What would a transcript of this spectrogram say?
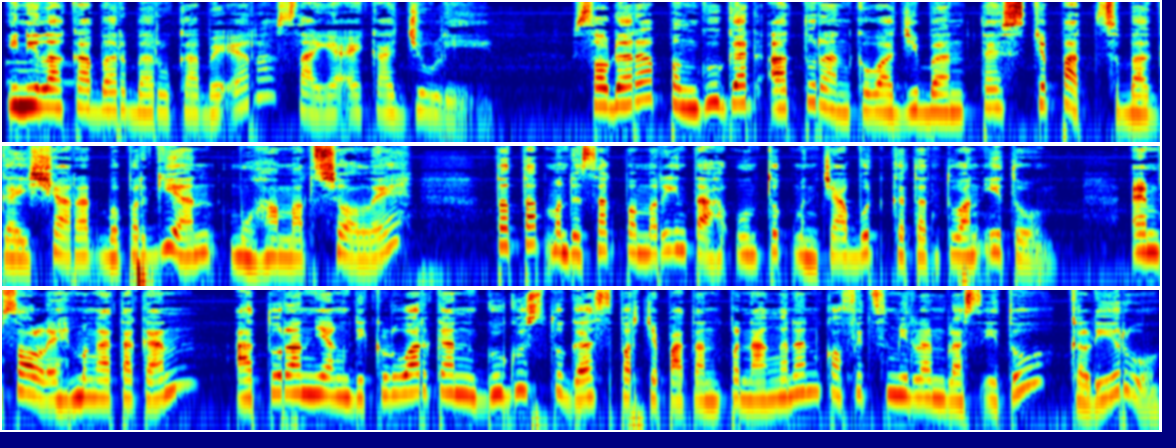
Inilah kabar baru KBR, saya Eka Juli. Saudara penggugat aturan kewajiban tes cepat sebagai syarat bepergian, Muhammad Soleh, tetap mendesak pemerintah untuk mencabut ketentuan itu. M. Soleh mengatakan aturan yang dikeluarkan gugus tugas percepatan penanganan COVID-19 itu keliru.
